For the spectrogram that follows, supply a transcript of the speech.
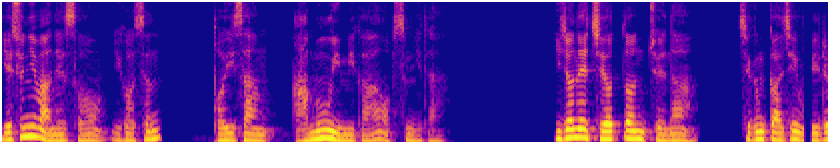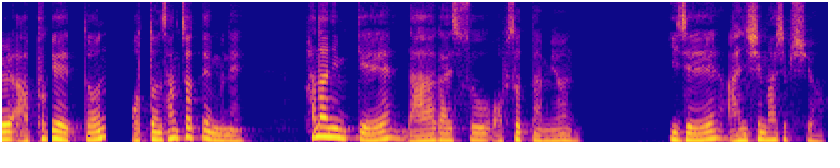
예수님 안에서 이것은 더 이상 아무 의미가 없습니다. 이전에 지었던 죄나 지금까지 우리를 아프게 했던 어떤 상처 때문에 하나님께 나아갈 수 없었다면 이제 안심하십시오.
